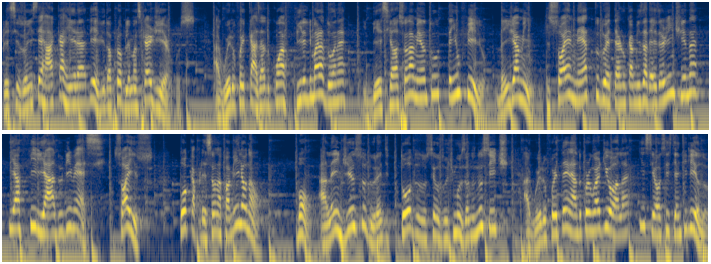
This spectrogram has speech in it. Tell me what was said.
precisou encerrar a carreira devido a problemas cardíacos. Agüero foi casado com a filha de Maradona e desse relacionamento tem um filho, Benjamin, que só é neto do eterno camisa 10 da Argentina e afilhado de Messi. Só isso. Pouca pressão na família ou não? Bom, além disso, durante todos os seus últimos anos no City, Agüero foi treinado por Guardiola e seu assistente Lilo.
